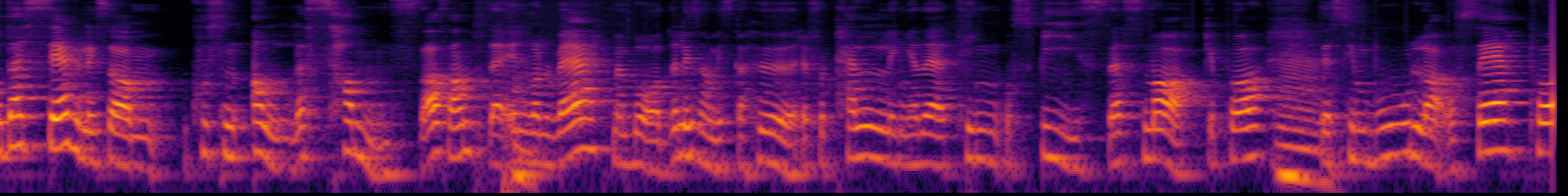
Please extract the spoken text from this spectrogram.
Og der ser du liksom hvordan alle sanser sant, er involvert. Med både liksom vi skal høre fortellinger, det er ting å spise, smake på. Det er symboler å se på.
